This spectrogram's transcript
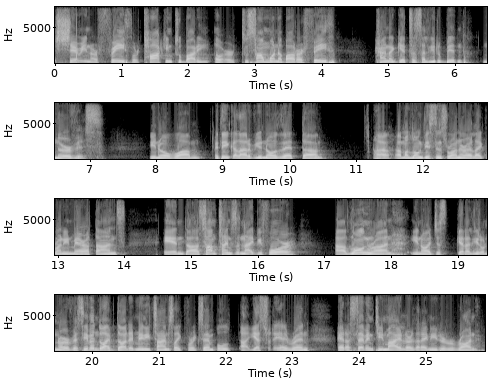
sharing our faith or talking to body or to someone about our faith kind of gets us a little bit nervous. You know, um, I think a lot of you know that um, uh, I'm a long distance runner. I like running marathons. And uh, sometimes the night before a long run, you know, I just get a little nervous, even though I've done it many times. Like, for example, uh, yesterday I ran, had a 17 miler that I needed to run.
